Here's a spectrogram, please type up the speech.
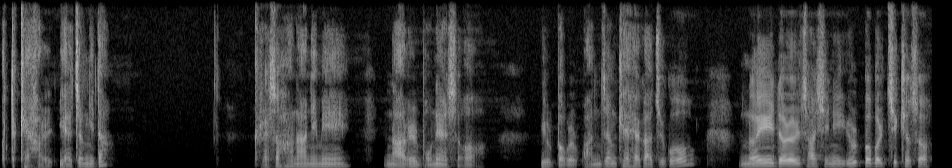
어떻게 할 예정이다? 그래서 하나님이 나를 보내서 율법을 완전케 해가지고 너희들 자신이 율법을 지켜서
